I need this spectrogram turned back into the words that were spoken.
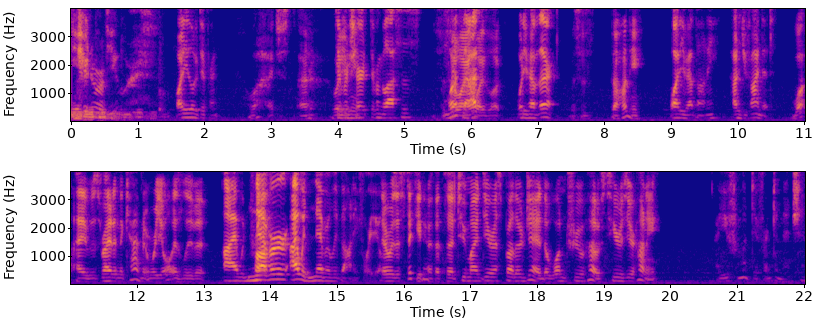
You shooting a review? Why do you look different? What? I just uh, what different shirt, different glasses. This is What is that? always look. What do you have there? This is the honey. Why do you have the honey? How did you find it? What? I was right in the cabinet where you always leave it. I would Pro- never I would never leave the honey for you. There was a sticky note that said, "To my dearest brother Jay, the one true host. Here's your honey." Are you from a different dimension?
